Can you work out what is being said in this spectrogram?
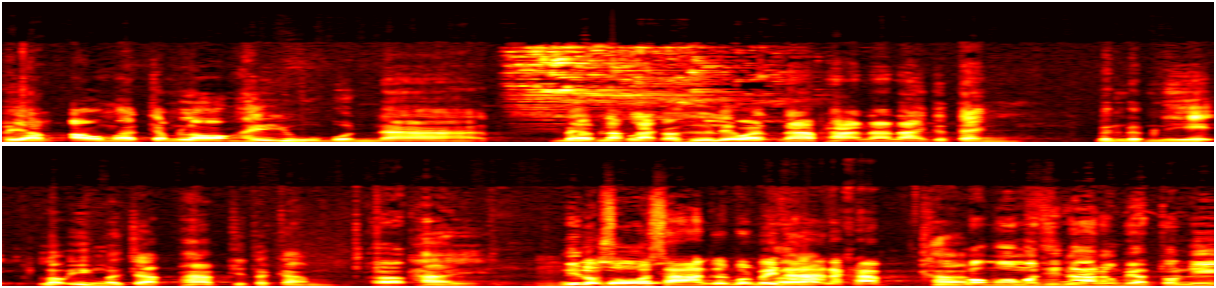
พยายามเอามาจำลองให้อยู่บนหน้า แบบหลักๆ ก็คือเรียกว่าหน้าพระหน้านางจะแต่งเป็นแบบนี้ เราอิงมาจากภาพจิตรกรรมครับ ไทย นี่ผเราสมมองผสานกันบนใบหน้านะครับ ครับ เรามองมาที่หน้านางแบบตอนนี้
